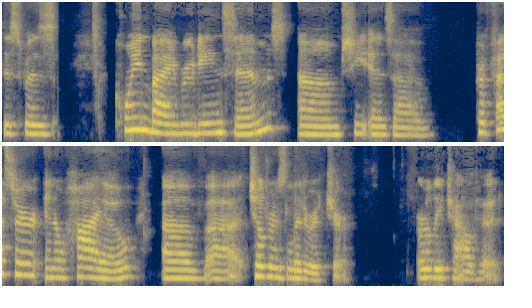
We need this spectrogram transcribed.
This was coined by Rudine Sims. Um, she is a professor in Ohio of uh, children's literature, early childhood.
